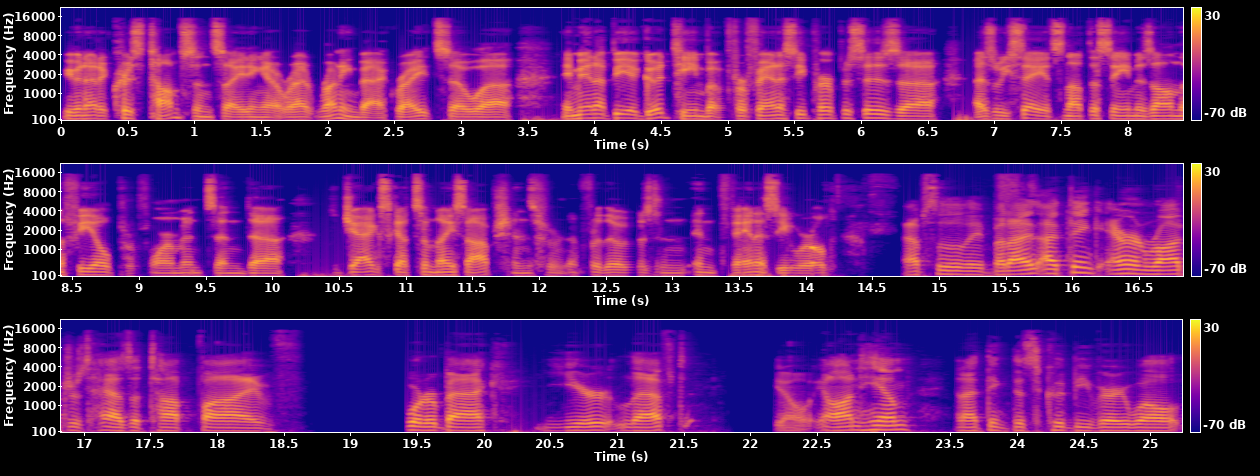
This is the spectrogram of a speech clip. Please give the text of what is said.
we even had a Chris Thompson sighting at running back, right? So uh, it may not be a good team, but for fantasy purposes, uh, as we say, it's not the same as on the field performance, and uh, the Jags got some nice options for for those in, in fantasy world. Absolutely, but I, I think Aaron Rodgers has a top five quarterback year left, you know, on him, and I think this could be very well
